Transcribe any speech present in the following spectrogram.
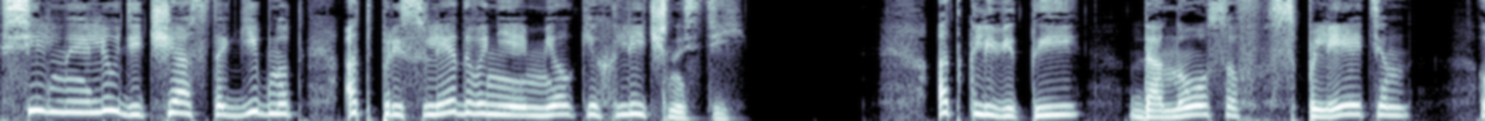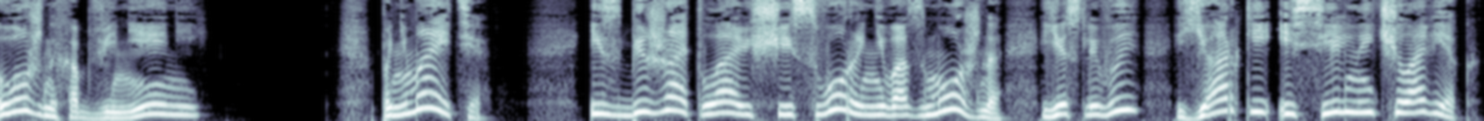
сильные люди часто гибнут от преследования мелких личностей. От клеветы, доносов, сплетен, ложных обвинений. Понимаете? Избежать лающей своры невозможно, если вы яркий и сильный человек.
